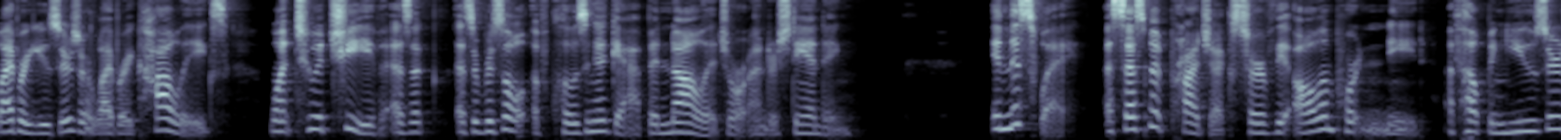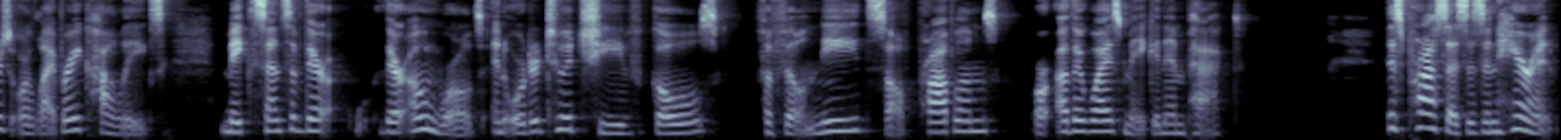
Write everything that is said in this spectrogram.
library users or library colleagues want to achieve as a, as a result of closing a gap in knowledge or understanding. In this way, assessment projects serve the all-important need of helping users or library colleagues make sense of their, their own worlds in order to achieve goals, fulfill needs, solve problems, or otherwise make an impact. This process is inherent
